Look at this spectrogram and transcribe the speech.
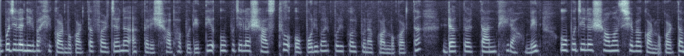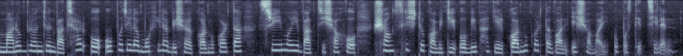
উপজেলা নির্বাহী কর্মকর্তা ফারজানা আক্তারের সভাপতিত্বে উপজেলা স্বাস্থ্য ও পরিবার পরিকল্পনা কর্মকর্তা ডা তানভীর আহমেদ, উপজেলা সমাজসেবা কর্মকর্তা মানবরঞ্জন বাছার ও উপজেলা মহিলা বিষয়ক কর্মকর্তা শ্রীময়ী বাগচি সহ সংশ্লিষ্ট কমিটি ও বিভাগের কর্মকর্তাগণ এ সময় উপস্থিত ছিলেন।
